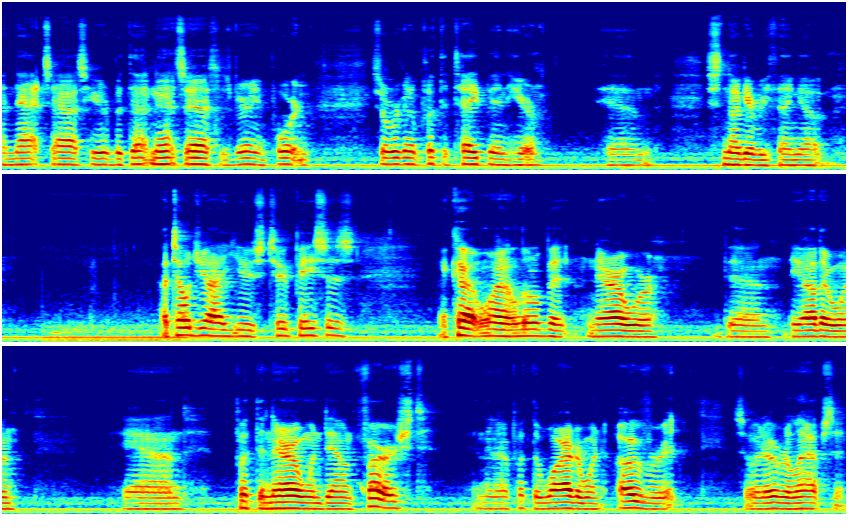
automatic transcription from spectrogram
a gnat's ass here, but that gnat's ass is very important. So we're going to put the tape in here and snug everything up. I told you I used two pieces. I cut one a little bit narrower than the other one and put the narrow one down first and then I put the wider one over it so it overlaps it.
